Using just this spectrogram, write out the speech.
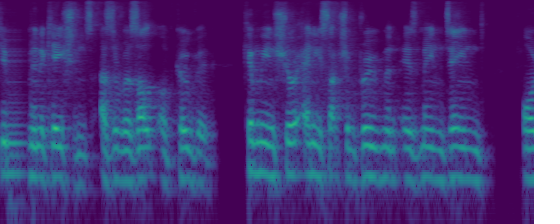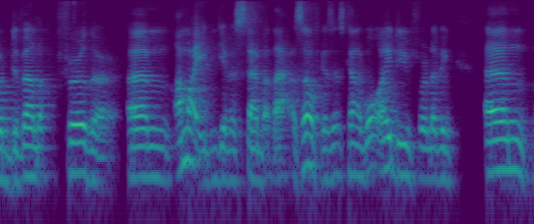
communications as a result of COVID? Can we ensure any such improvement is maintained or developed further? Um, I might even give a stab at that myself because it's kind of what I do for a living. Um,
